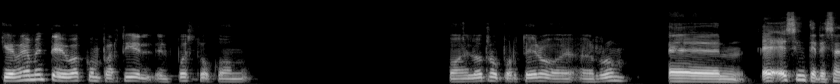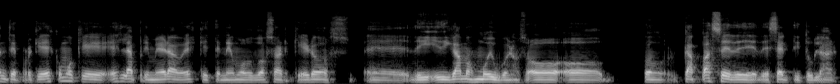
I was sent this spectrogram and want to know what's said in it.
que realmente va a compartir el, puesto con, con el otro portero, el Rum? Em, e, es interesante porque es como que es la primera vez que tenemos dos arqueros, eh, digamos, muy buenos o, capaces de, de, ser titular.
